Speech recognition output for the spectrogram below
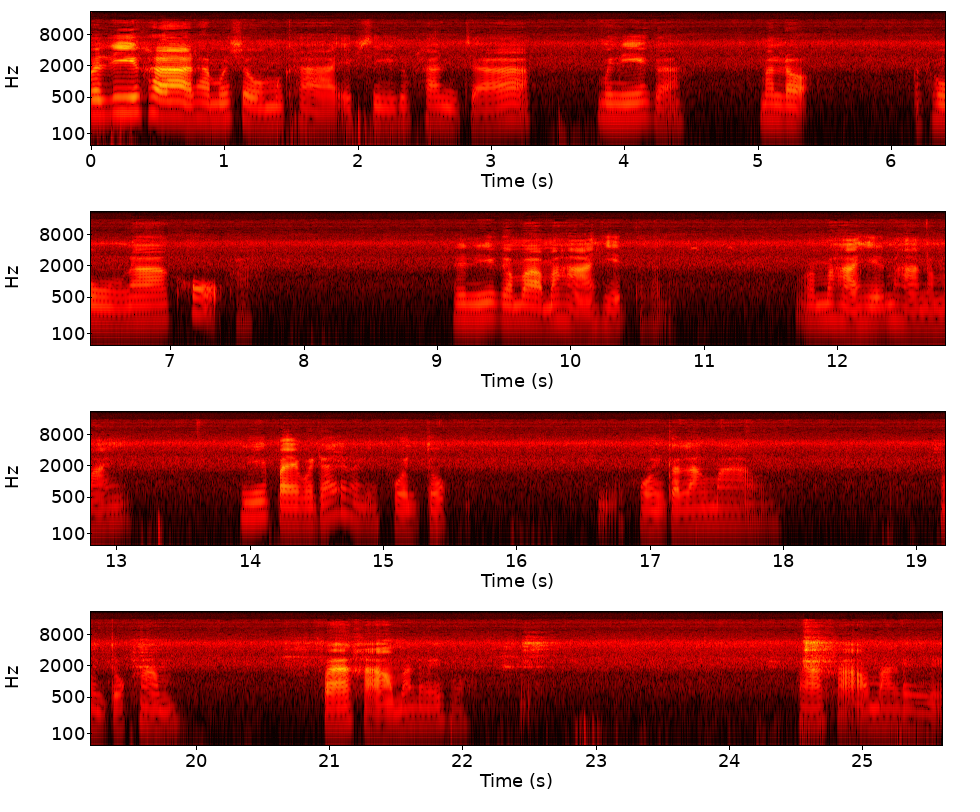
วัสดีค่ะท่านผู้ชมค่ะ FC ทุกท่านจ้ามื้อนี้ก็มาเลาะทุ่งนาโคกค่ะทีนี้ก็มามาหาเห็ดค่ะมามาหาเห็ดมาหาหน่อไม้ทีนี้ไปบ่ได้วันนี้ฝนตกฝนกำลังมาฝนตกหำฟ้าขาวมาเลยค่ะฟ้าขาวมาเลย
